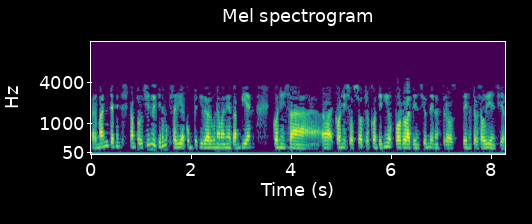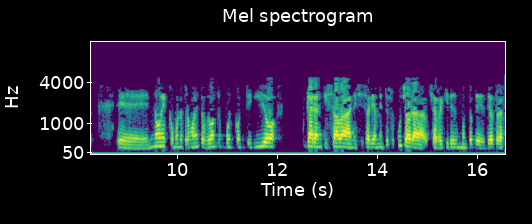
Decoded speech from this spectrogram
permanentemente se están produciendo y tenemos que salir a competir de alguna manera también con esa con esos otros contenidos por la atención de nuestros de nuestras audiencias. Eh, no es como en otros momentos donde un buen contenido garantizaba necesariamente su escucha, ahora se requiere de un montón de otras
